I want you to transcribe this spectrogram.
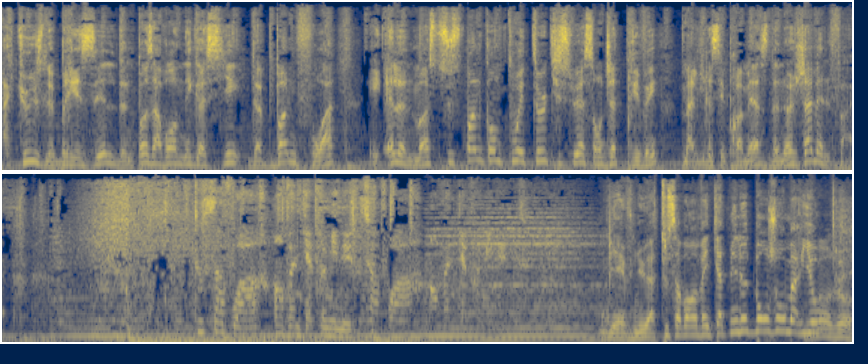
accuse le Brésil de ne pas avoir négocié de bonne foi et Elon Musk suspend le compte Twitter qui suit son jet privé malgré ses promesses de ne jamais le faire. Tout savoir en 24 minutes. Tout savoir en 24 minutes. Bienvenue à Tout savoir en 24 minutes. Bonjour Mario. Bonjour.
